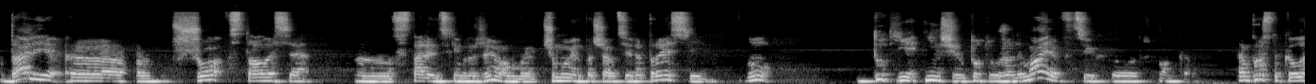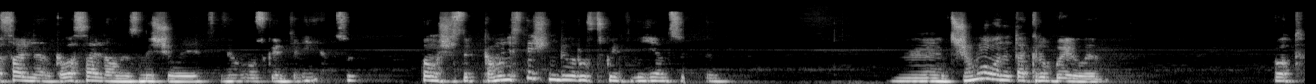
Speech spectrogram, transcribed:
Далі, е, що сталося е, з сталінським режимом? Чому він почав ці репресії? Ну, тут є інші, тут вже немає в цих е, членках. Там просто колосально, колосально вони знищили білоруську інтелігенцію, в тому числі комуністичну білоруську інтелігенцію. Чому вони так робили? От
